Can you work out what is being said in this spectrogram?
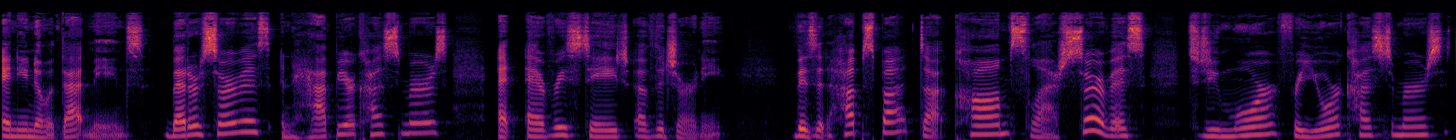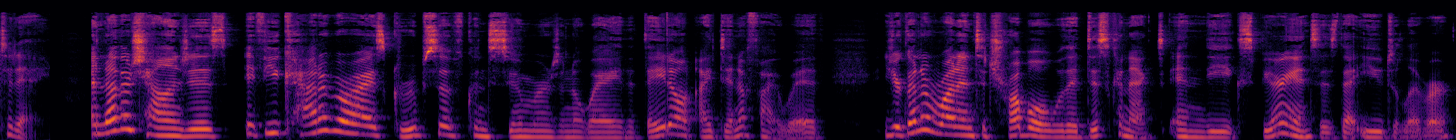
And you know what that means better service and happier customers at every stage of the journey. Visit HubSpot.com slash service to do more for your customers today. Another challenge is if you categorize groups of consumers in a way that they don't identify with, you're going to run into trouble with a disconnect in the experiences that you deliver.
